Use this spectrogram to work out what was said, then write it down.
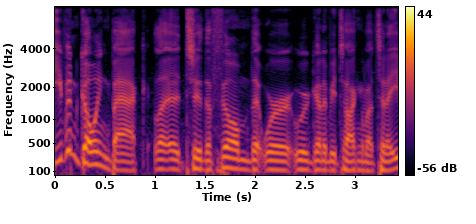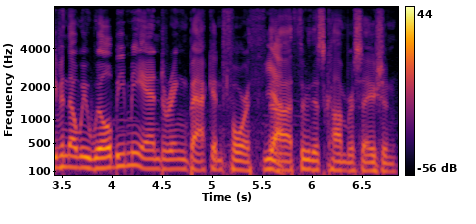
even going back uh, to the film that we're we're going to be talking about today, even though we will be meandering back and forth Yeah. uh, through this conversation.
